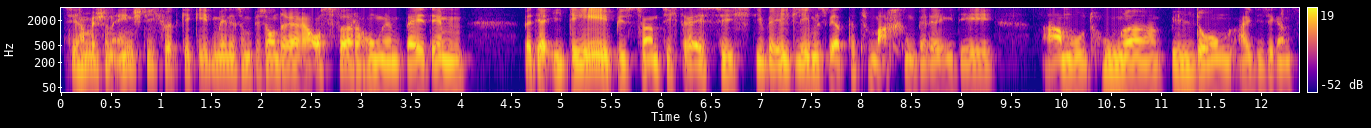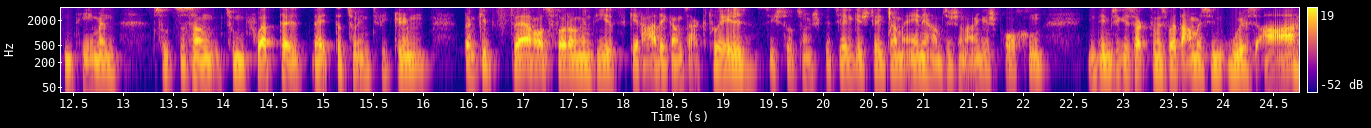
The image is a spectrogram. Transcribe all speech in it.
Sie haben mir schon ein Stichwort gegeben, wenn es um besondere Herausforderungen bei, dem, bei der Idee, bis 2030 die Welt lebenswerter zu machen, bei der Idee Armut, Hunger, Bildung, all diese ganzen Themen sozusagen zum Vorteil weiterzuentwickeln. Dann gibt es zwei Herausforderungen, die jetzt gerade ganz aktuell sich sozusagen speziell gestellt haben. Eine haben Sie schon angesprochen, indem Sie gesagt haben, es war damals in den USA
